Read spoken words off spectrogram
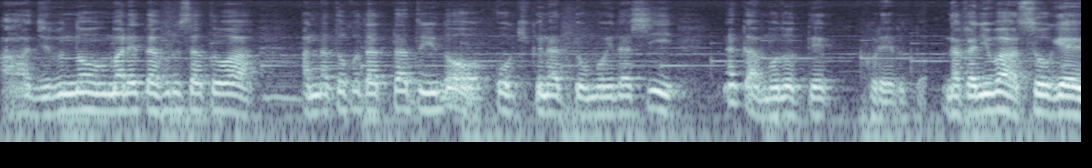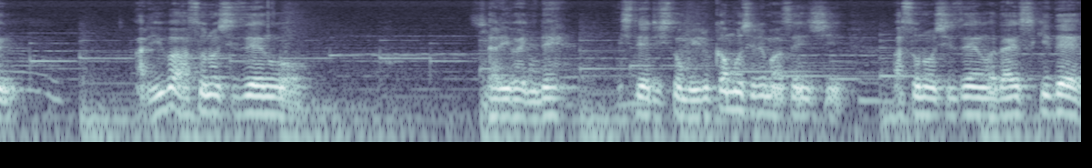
ああ自分の生まれたふるさとはあんなとこだったというのを大きくなって思い出しなんか戻ってこれると。中には草原あるいは阿蘇の自然をなりわいにねしている人もいるかもしれませんし阿蘇の自然は大好きで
